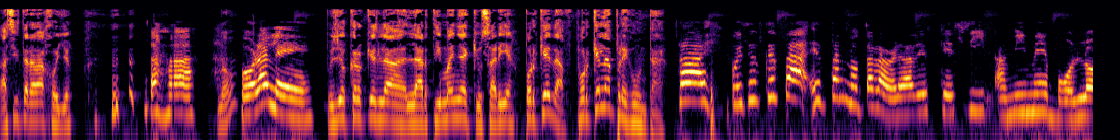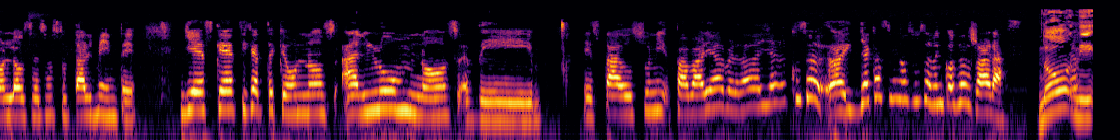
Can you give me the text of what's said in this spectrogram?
Así trabajo yo. Ajá. ¿No? Órale. Pues yo creo que es la, la artimaña que usaría. ¿Por qué, Daf? ¿Por qué la pregunta? Ay, pues es que esta, esta nota la verdad es que sí, a mí me voló los sesos totalmente. Y es que fíjate que unos alumnos de Estados Unidos, para variar, ¿verdad? Ya, cosa- ay, ya casi no suceden cosas raras. No, ni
